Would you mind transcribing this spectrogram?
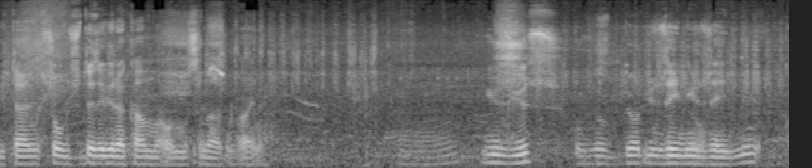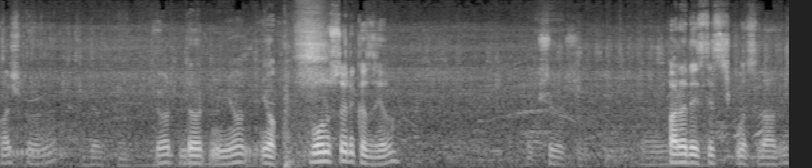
bir tane, sol üstte de bir rakam var olması lazım. Aynen. 100 100 Burada 4 150 150 Kaç para lan? 4 4 milyon. Yok. Bonusları kazıyalım. Öksür. Para destesi çıkması lazım.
